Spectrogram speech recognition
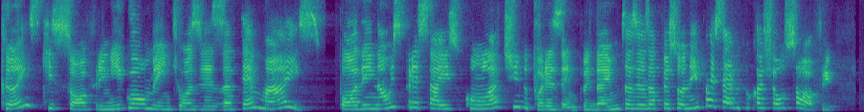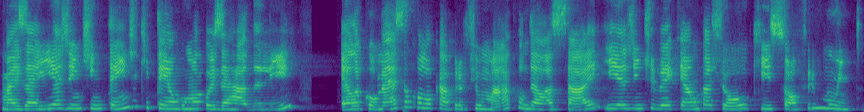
Cães que sofrem igualmente, ou às vezes até mais, podem não expressar isso com o latido, por exemplo. E daí muitas vezes a pessoa nem percebe que o cachorro sofre. Mas aí a gente entende que tem alguma coisa errada ali. Ela começa a colocar para filmar quando ela sai e a gente vê que é um cachorro que sofre muito,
